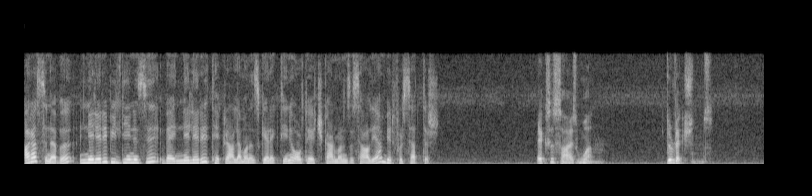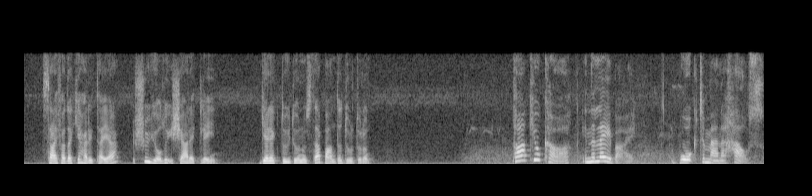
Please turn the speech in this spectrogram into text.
Ara sınavı neleri bildiğinizi ve neleri tekrarlamanız gerektiğini ortaya çıkarmanızı sağlayan bir fırsattır. Exercise 1. Directions. Sayfadaki haritaya şu yolu işaretleyin. Gerek duyduğunuzda bandı durdurun. Park your car in the lay-by. Walk to Manor House.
